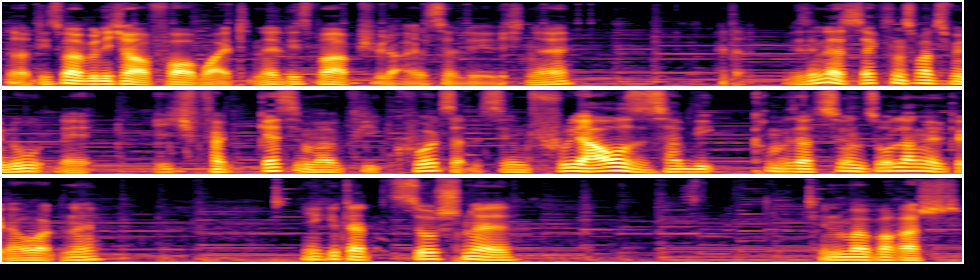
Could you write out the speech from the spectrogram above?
So, diesmal bin ich auch vorbereitet. Ne? Diesmal habe ich wieder alles erledigt. Ne? Wir sind jetzt 26 Minuten. Ne? Ich vergesse immer, wie kurz das ist. In Free Houses haben die Konversation so lange gedauert. Ne? Hier geht das so schnell. Ich bin mal überrascht.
